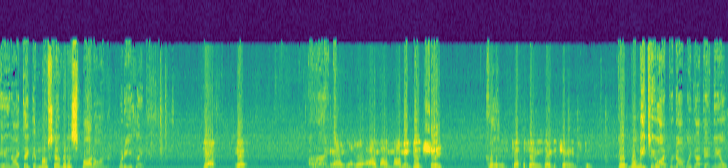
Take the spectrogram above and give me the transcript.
And I think that most of it is spot on. What do you think? Yeah, yeah. All right. I, I'm, I'm, I'm in good shape. Cool. There's a couple things I could change, but Good. Well, me too. I predominantly got that nailed.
